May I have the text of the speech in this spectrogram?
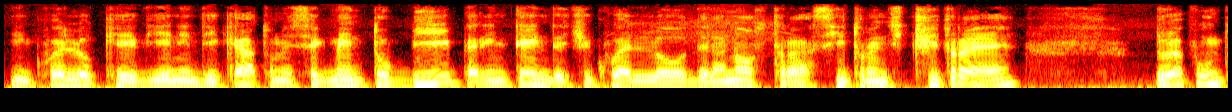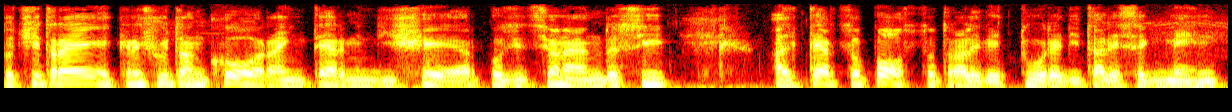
in quello che viene indicato nel segmento B, per intenderci quello della nostra Citroën C3, dove appunto C3 è cresciuto ancora in termini di share, posizionandosi al terzo posto tra le vetture di tale segmento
